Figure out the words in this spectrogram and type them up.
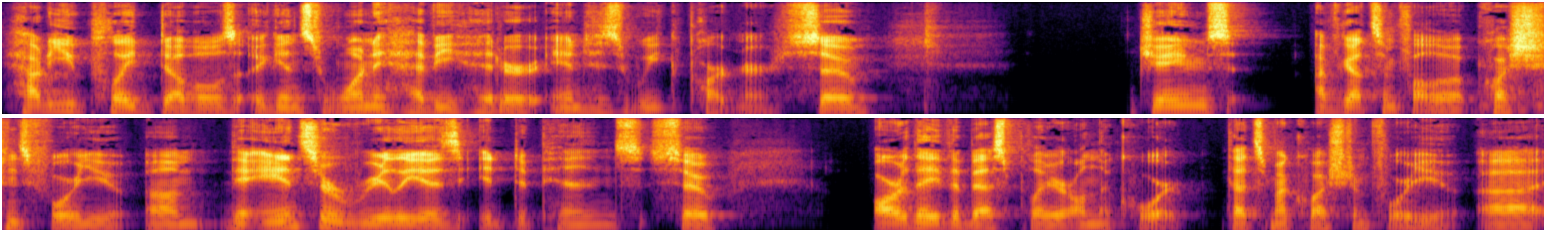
How do you play doubles against one heavy hitter and his weak partner? So, James, I've got some follow up questions for you. Um, the answer really is it depends. So, are they the best player on the court? That's my question for you. Uh,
